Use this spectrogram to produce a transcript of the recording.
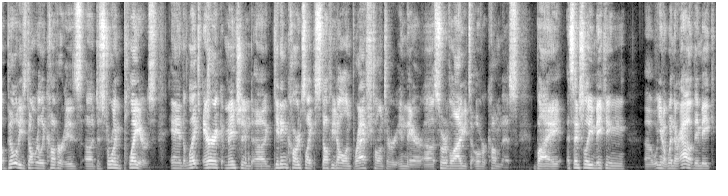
abilities don't really cover is uh, destroying players. And like Eric mentioned, uh, getting cards like Stuffy Doll and Brash Taunter in there uh, sort of allow you to overcome this by essentially making, uh, you know, when they're out, they make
